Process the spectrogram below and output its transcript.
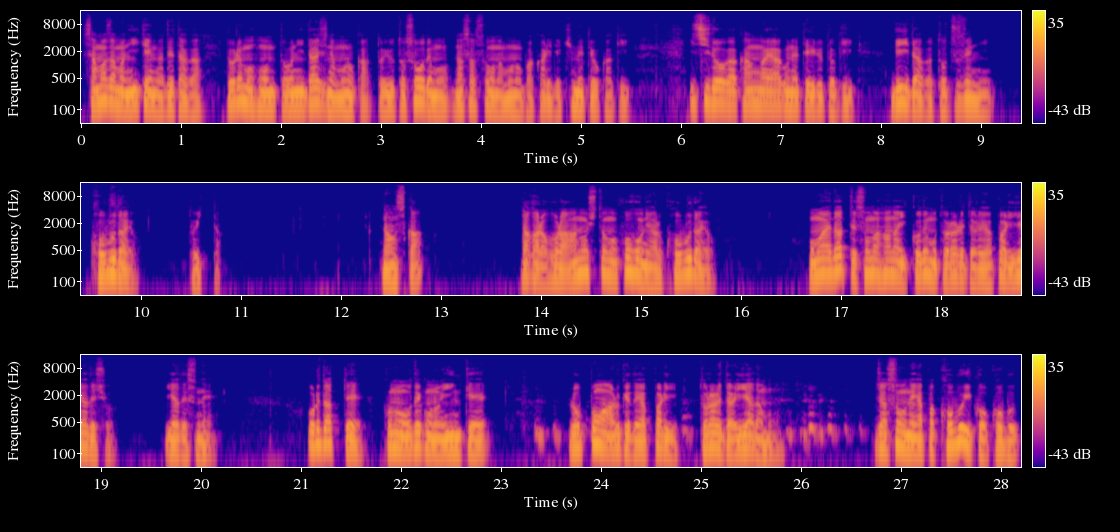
様々に意見が出たが、どれも本当に大事なものかというとそうでもなさそうなものばかりで決め手を書き、一同が考えあぐねているとき、リーダーが突然に、こぶだよ、と言った。なんすか？だからほら、あの人の頬にあるこぶだよ。お前だってその花一個でも取られたらやっぱり嫌でしょ。嫌ですね。俺だってこのおでこの陰茎、6本あるけどやっぱり取られたら嫌だもん。じゃあそうね、やっぱこぶ行こう、こぶ。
